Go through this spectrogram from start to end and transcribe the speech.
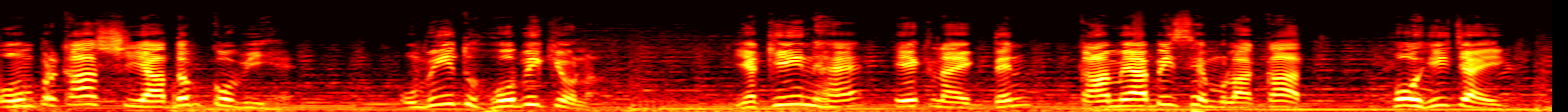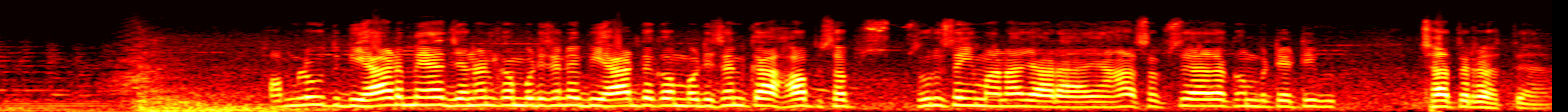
ओम प्रकाश यादव को भी है। उम्मीद हो भी क्यों ना? यकीन है एक ना एक दिन कामयाबी से मुलाकात हो ही जाएगी। हम लोग तो बिहार में है जनरल कंपटीशन है। बिहार तो कंपटीशन का हब सब शुरू से ही माना जा रहा है। यहाँ सबसे ज़्यादा कम्पिटेटिव छात्र रहते हैं।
